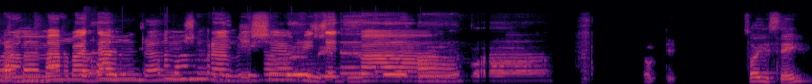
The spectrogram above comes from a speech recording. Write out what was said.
ब्रह्मपदं प्रविश विदित्वा Okay. So you say,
